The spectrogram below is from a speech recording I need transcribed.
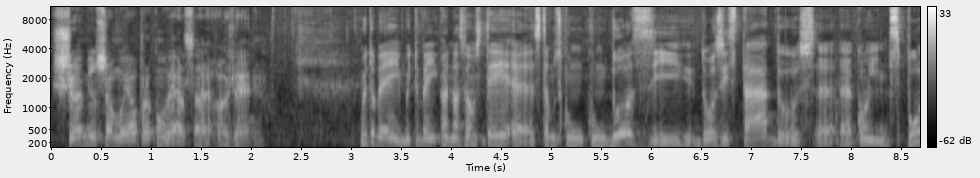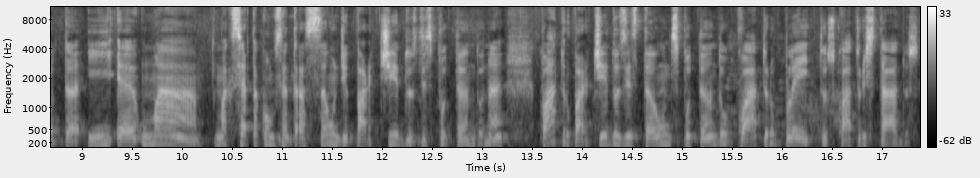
chame o Samuel para conversa, Rogério. Muito bem, muito bem. Nós vamos ter, uh, estamos com, com 12, 12 estados uh, uh, com, em disputa e uma, uma certa concentração de partidos disputando, né? Quatro partidos estão disputando quatro pleitos, quatro estados.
